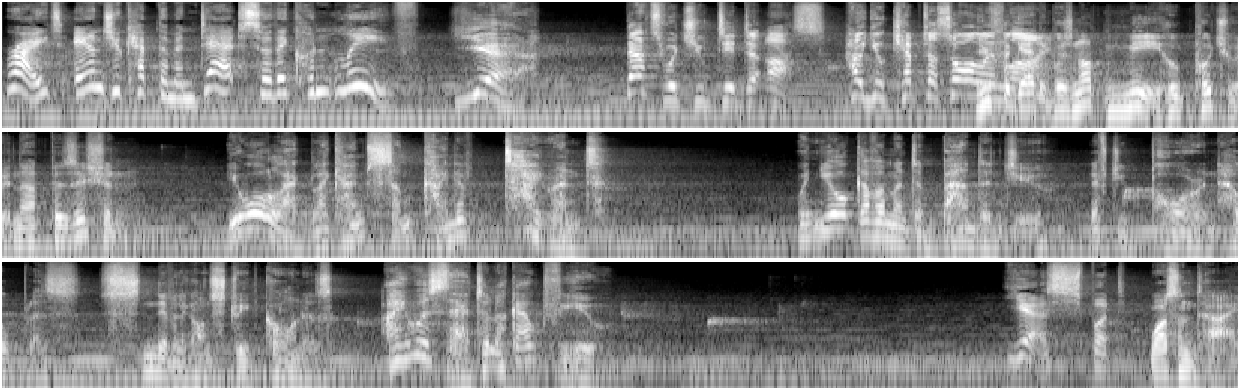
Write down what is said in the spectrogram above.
Right, and you kept them in debt so they couldn't leave. Yeah. That's what you did to us. How you kept us all You in forget line. it was not me who put you in that position. You all act like I'm some kind of tyrant. When your government abandoned you, left you poor and helpless, sniveling on street corners, I was there to look out for you, Yes, but wasn't I?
